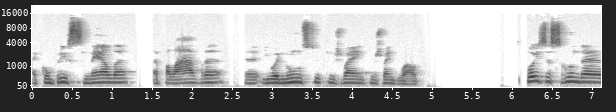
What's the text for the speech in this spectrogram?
a cumprir-se nela a palavra uh, e o anúncio que nos vem, que nos vem do alto. Depois, a segunda,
